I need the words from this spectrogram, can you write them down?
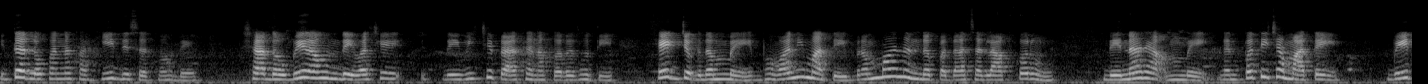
इतर लोकांना काहीही दिसत नव्हते. शारदा उभी राहून देवाची देवीची प्रार्थना करत होती. हे जगदंबे भवानी माते ब्रह्मानंद पदाचा लाभ करून देणाऱ्या अंबे गणपतीच्या माते वेद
